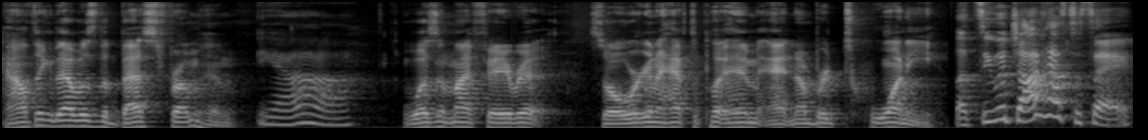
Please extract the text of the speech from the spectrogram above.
I don't think that was the best from him. Yeah. Wasn't my favorite. So we're going to have to put him at number 20. Let's see what John has to say.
